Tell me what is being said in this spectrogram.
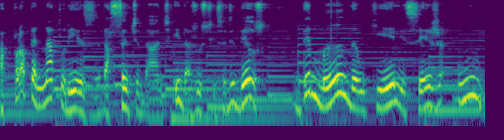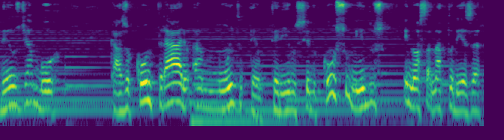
a própria natureza da santidade e da justiça de Deus demandam que ele seja um Deus de amor. Caso contrário, há muito tempo teríamos sido consumidos em nossa natureza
